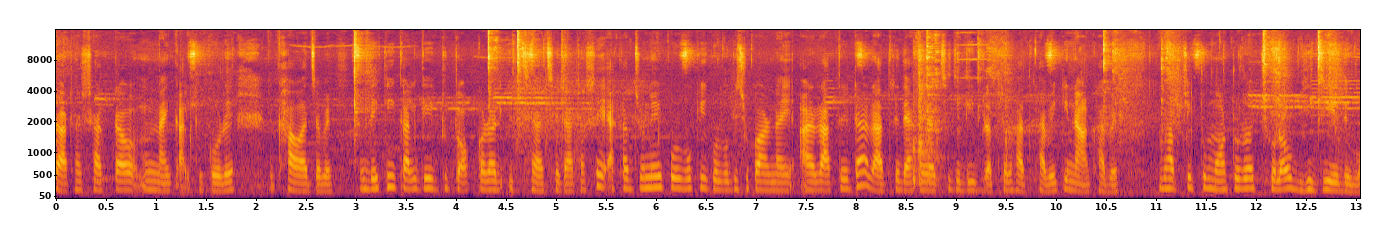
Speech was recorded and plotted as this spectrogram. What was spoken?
ডাঁঠার শাকটা নাই, কালকে করে খাওয়া যাবে। দেখি কালকে একটু টক করার ইচ্ছা আছে ডাটা। সেই একার জন্যই করব কি করব কিছু করার নাই। আর রাত্রেটা রাত্রে দেখা যাচ্ছে যে দীপ রাত্রে ভাত খাবে কি না খাবে। ভাবছি একটু মটর আর ছোলাও ভিজিয়ে দেবো।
